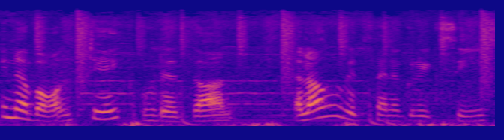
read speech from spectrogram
In a bowl take urad dal along with fenugreek seeds,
